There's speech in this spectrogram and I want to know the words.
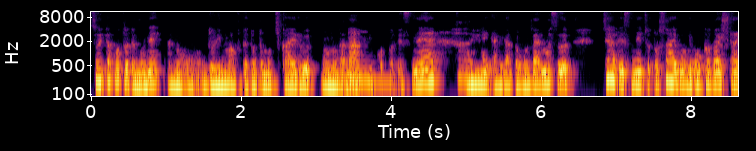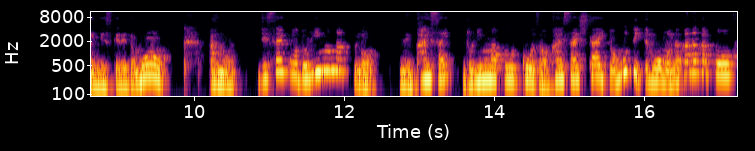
そういったことでもね、あの、ドリームマップでとても使えるものだな、ということですね、うん、はい。はい。ありがとうございます。じゃあですね、ちょっと最後にお伺いしたいんですけれども、あの、実際こうドリームマップの、ね、開催、ドリームマップ講座を開催したいと思っていても、なかなかこう、フ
